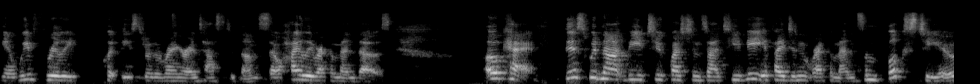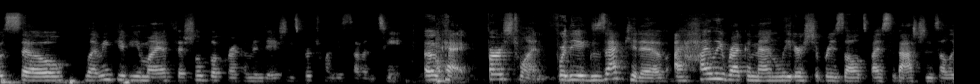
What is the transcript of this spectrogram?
you know, we've really put these through the ringer and tested them. So highly recommend those. Okay, this would not be two questions.tv if I didn't recommend some books to you. So let me give you my official book recommendations for 2017. Okay, first one. For the executive, I highly recommend Leadership Results by Sebastian la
